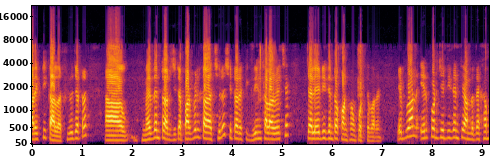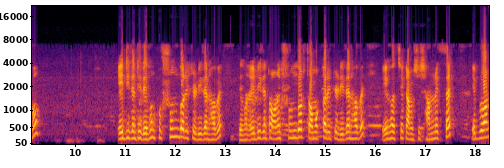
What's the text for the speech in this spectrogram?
আরেকটি কালার ফিরোজাটার ম্যাজেন্টার যেটা পার্পল কালার ছিল, সেটার একটি গ্রিন কালার রয়েছে। চাইলে এই ডিজাইনটা কনফার্ম করতে পারেন। এবার এরপর যে ডিজাইনটি আমরা দেখাবো এই ডিজাইনটি দেখুন, খুব সুন্দর একটি ডিজাইন হবে। দেখুন, এই ডিজাইনটা অনেক সুন্দর, চমৎকার একটি ডিজাইন হবে। এই হচ্ছে কামিজটির সামনের সাইড এব্রোয়ান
